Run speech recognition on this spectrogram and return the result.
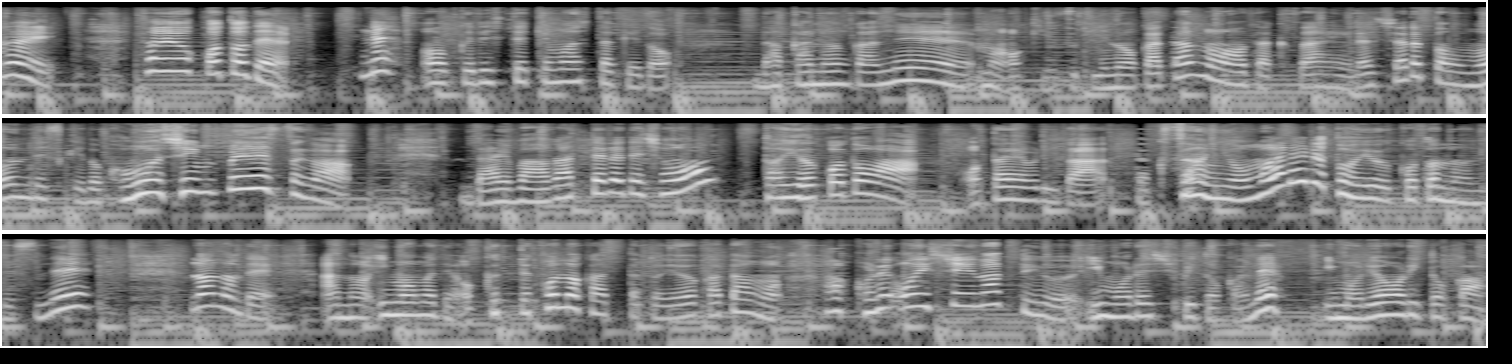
はい。ということで、ね、お送りしてきましたけど、なかなかね、まあお気づきの方もたくさんいらっしゃると思うんですけど、更新ペースがだいぶ上がってるでしょ？ということは、お便りがたくさん読まれるということなんですね。なので、あの、今まで送ってこなかったという方も、あ、これ美味しいなっていう芋レシピとかね、芋料理とか、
